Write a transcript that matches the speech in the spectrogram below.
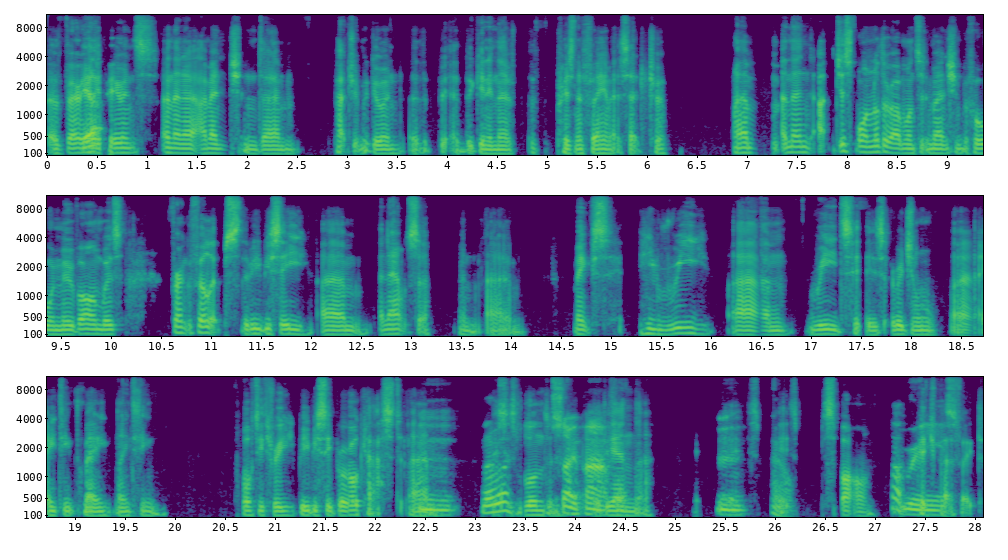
a, a very Yeah. appearance, and then I, I mentioned um, Patrick McGoohan at the, at the beginning of, of Prisoner Fame, etc. Um, and then uh, just one other I wanted to mention before we move on was Frank Phillips, the BBC um, announcer, and um, makes he re um, reads his original uh, 18th May 1943 BBC broadcast. Um, Mm, no this is London So at the end there. mm, It's, Oh. it's spot on, Oh, really pitch is. perfect.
